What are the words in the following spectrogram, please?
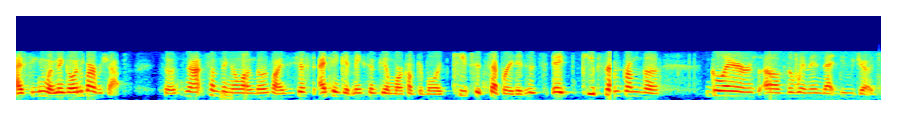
I've seen women go into barbershops. So it's not something along those lines. It's just I think it makes them feel more comfortable. It keeps it separated. It's, it keeps them from the glares of the women that do judge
